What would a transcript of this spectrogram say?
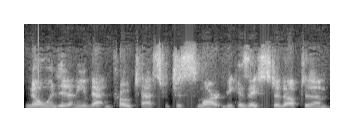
No one did any of that in protest, which is smart because they stood up to them.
